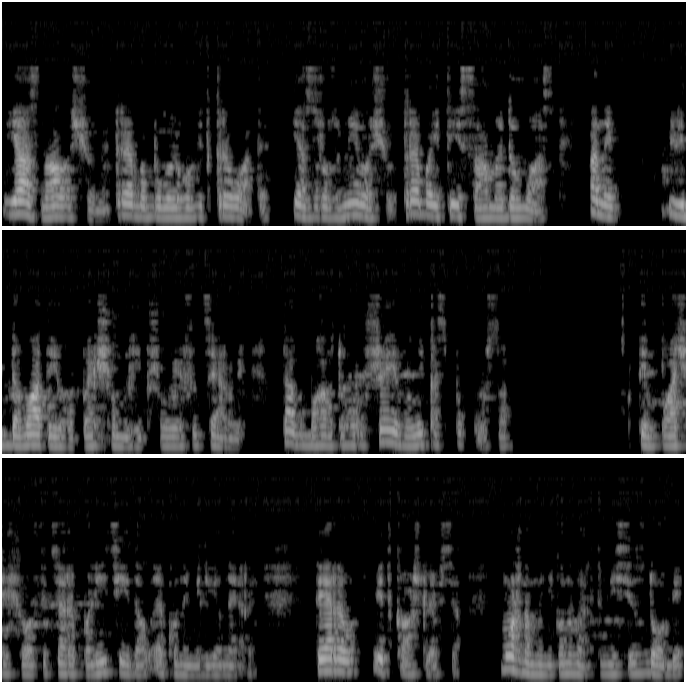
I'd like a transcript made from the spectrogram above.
я знала, що не треба було його відкривати. Я зрозуміла, що треба йти саме до вас, а не віддавати його першому ліпшому офіцерові. Так багато грошей велика спокуса. Тим паче, що офіцери поліції далеко не мільйонери. Терел відкашлявся. Можна мені конверт, місіс Добі?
